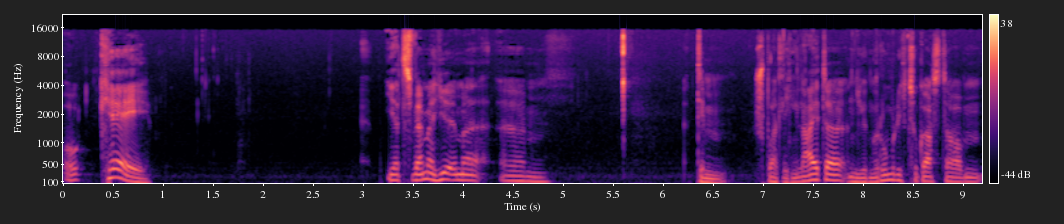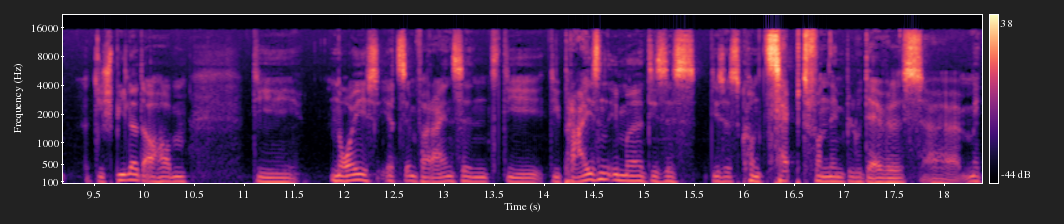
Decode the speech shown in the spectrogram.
okay. Jetzt, wenn wir hier immer ähm, dem sportlichen Leiter, Jürgen Rumrich zu Gast haben, die Spieler da haben, die neu jetzt im Verein sind, die, die preisen immer dieses, dieses Konzept von den Blue Devils, äh, mit,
